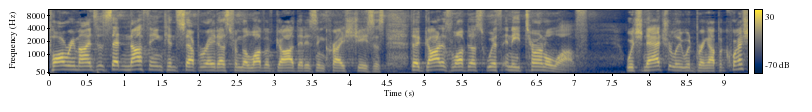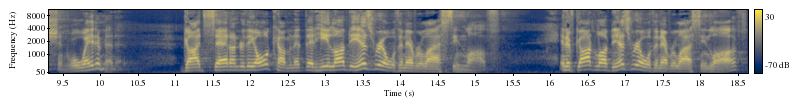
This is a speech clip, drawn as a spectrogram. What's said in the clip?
Paul reminds us that nothing can separate us from the love of God that is in Christ Jesus, that God has loved us with an eternal love, which naturally would bring up a question. Well, wait a minute. God said under the old covenant that he loved Israel with an everlasting love. And if God loved Israel with an everlasting love,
